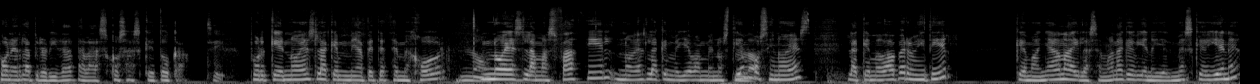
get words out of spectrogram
poner la prioridad a las cosas que toca. Sí. Porque no es la que me apetece mejor, No. es la más fácil, no es la que me lleva menos tiempo, No. sino es la que me va a permitir que mañana y la semana que viene y el mes que viene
